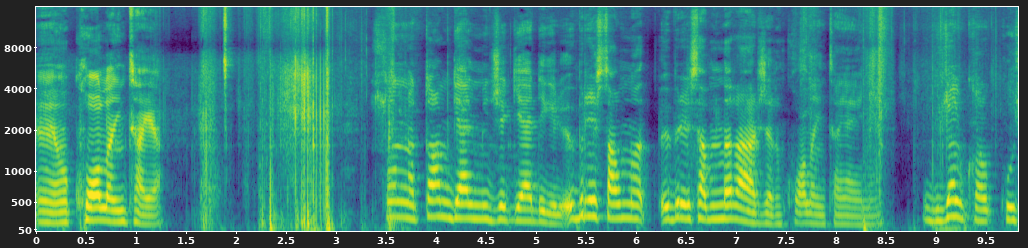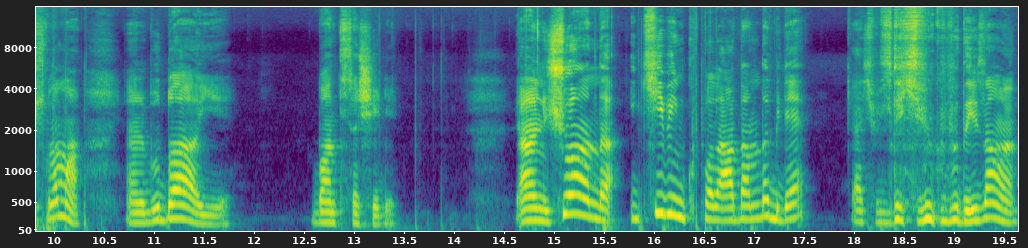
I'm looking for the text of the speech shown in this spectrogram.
Ee, o koala intaya. Sonra tam gelmeyecek yerde geliyor. Öbür hesabıma öbür hesabımda da harcadım koala intaya yine. Güzel koştum ama yani bu daha iyi. Bantisa şeli. Yani şu anda 2000 kupalı adamda bile Gerçi biz de 2000 kupadayız ama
